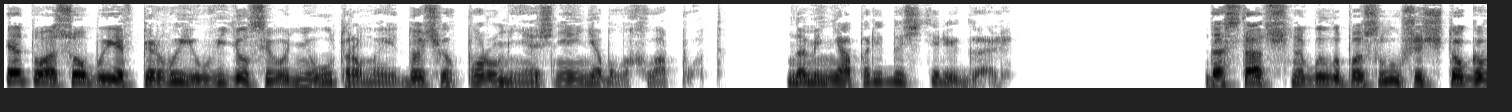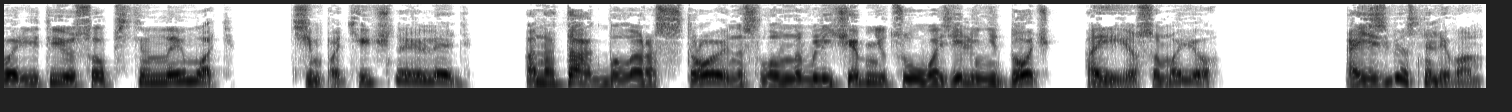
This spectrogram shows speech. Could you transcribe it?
Эту особу я впервые увидел сегодня утром, и до сих пор у меня с ней не было хлопот. Но меня предостерегали. Достаточно было послушать, что говорит ее собственная мать. Симпатичная леди. Она так была расстроена, словно в лечебницу увозили не дочь, а ее самое. А известно ли вам,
